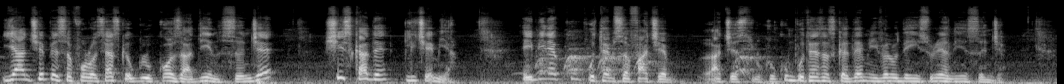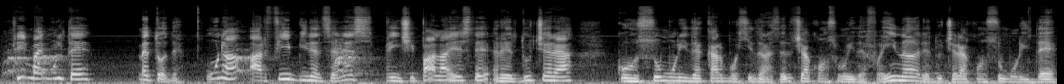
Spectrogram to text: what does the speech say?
ea începe să folosească glucoza din sânge și scade glicemia. Ei bine, cum putem să facem acest lucru? Cum putem să scădem nivelul de insulină din sânge? Prin mai multe metode. Una ar fi, bineînțeles, principala este reducerea consumului de carbohidrați, reducerea consumului de făină, reducerea consumului de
